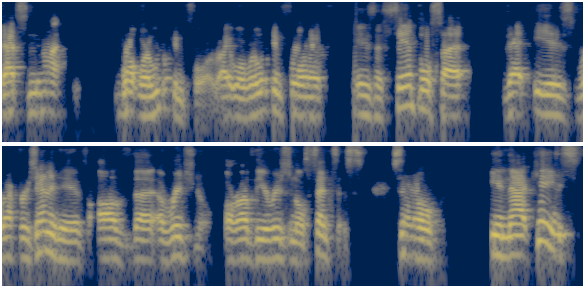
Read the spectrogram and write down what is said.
That's not what we're looking for, right? What we're looking for is a sample set that is representative of the original or of the original census. So in that case,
